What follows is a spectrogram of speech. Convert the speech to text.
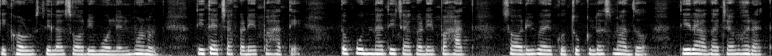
की खडूस तिला सॉरी बोलेल म्हणून. ती त्याच्याकडे पाहते. तो पुन्हा तिच्याकडे पाहात सॉरी बायको चुकलंच माझं. ती रागाच्या भरात.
